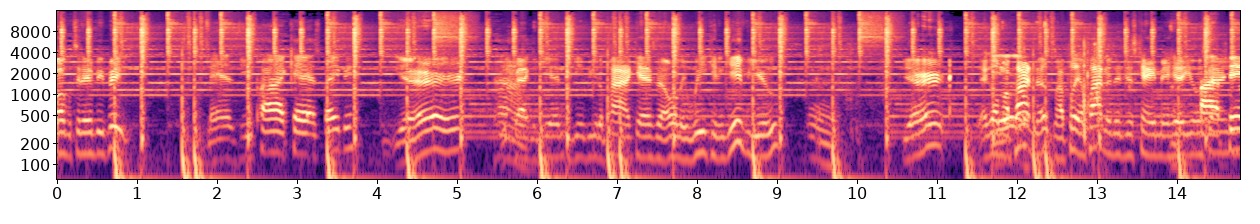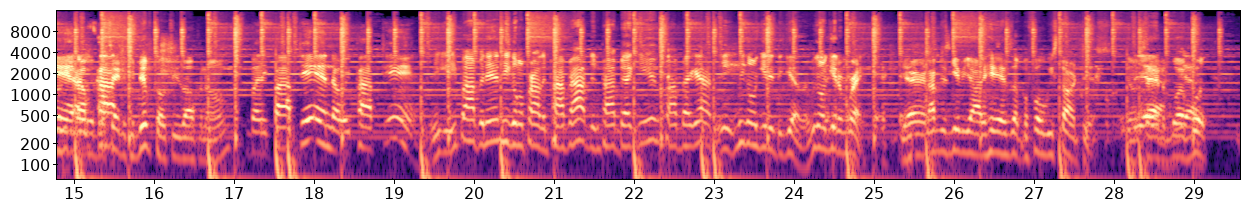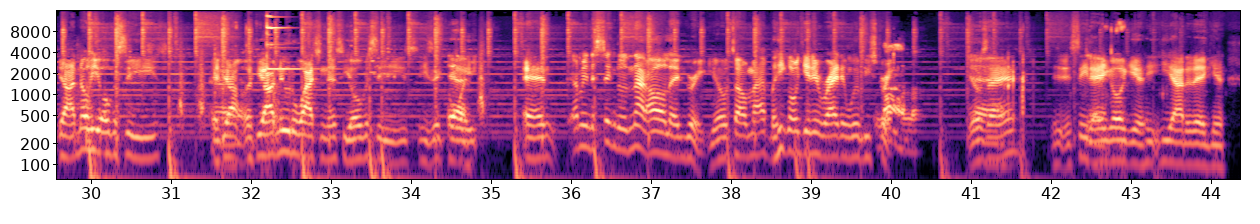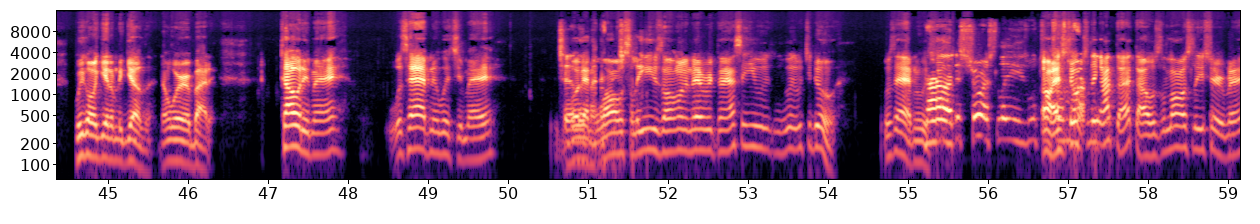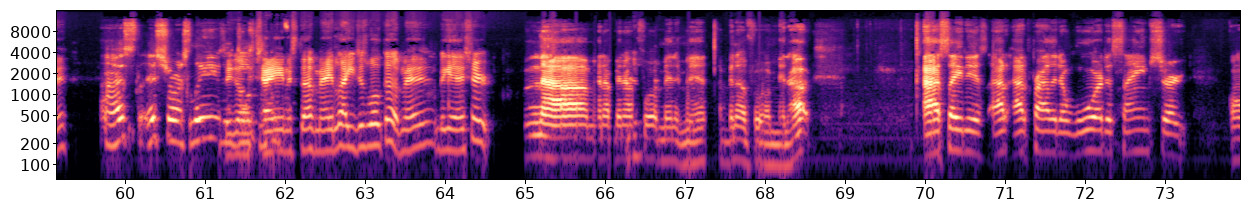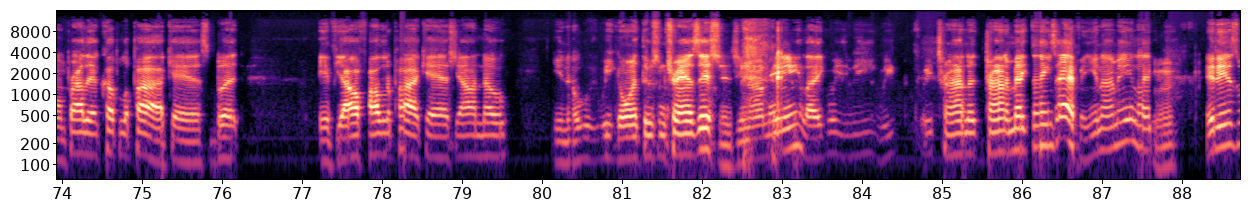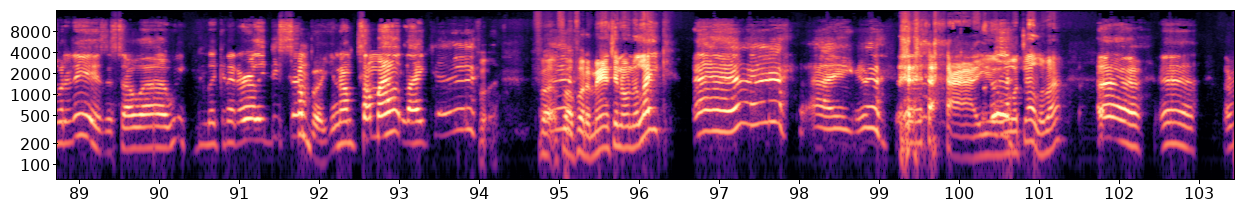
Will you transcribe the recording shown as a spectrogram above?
Welcome to the MVP. Man's View Podcast, baby. You heard. We're back again to give you the podcast that only we can give you. Mm. You heard? There go my Yeah. partner, my player partner that just came in here. You know what I'm saying? You in, know, I'm he got pop- the technical difficulties off and on. But he popped in though. He popped in. He, he popping in. He gonna probably pop out, then pop back in, pop back out. He- we gonna get it together. We gonna get him right. You heard? I'm just giving y'all the heads up before we start this. You know what I'm saying? The boy, yeah. boy, y'all I know he overseas. If y'all if y'all new to watching this, he overseas. He's in Yeah. Kuwait. And I mean the signal is not all that great, you know what I'm talking about? But he gonna get it right and we'll be straight. You know what I'm saying? You- you See, there Yeah. you go again. He he out of there again. We're gonna get them together. Don't worry about it. Cody, man, what's happening with you, man? Boy Chilling, got the man. long sleeves on and everything. I see you. What, what you doing? What's happening with you? Nah, this short sleeves. What you Oh, that's talking short about? sleeve. I thought I thought it was a long sleeve shirt, man. Nah, it's, it's short sleeves. Big It old just- chain and stuff, man. Look like you just woke up, man. Big ass shirt. Nah, man, I've been up for a minute, man. I've been up for a minute. I, I say this, I I probably done wore the same shirt on probably a couple of podcasts, but if y'all follow the podcast, y'all know, you know, we, we going through some transitions. You know what I mean? Like we we we we trying to trying to make things happen. You know what I mean? Like Uh, it is what it is, and so uh we looking at early December. You know what I'm talking about? Like. eh, for, for for the mansion on the lake. Uh, I, uh, you don't want to tell him, huh? uh, uh,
